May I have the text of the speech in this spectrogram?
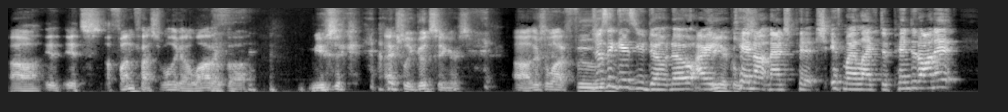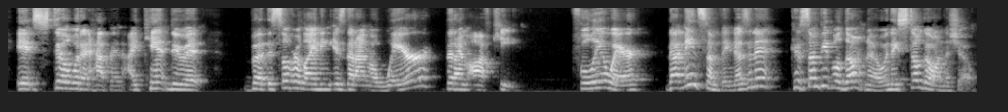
Uh, it, it's a fun festival. They got a lot of uh, music, actually good singers. Uh, there's a lot of food. Just in case you don't know, I Vehicles. cannot match pitch. If my life depended on it, it still wouldn't happen. I can't do it. But the silver lining is that I'm aware that I'm off key, fully aware. That means something, doesn't it? Because some people don't know and they still go on the show.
